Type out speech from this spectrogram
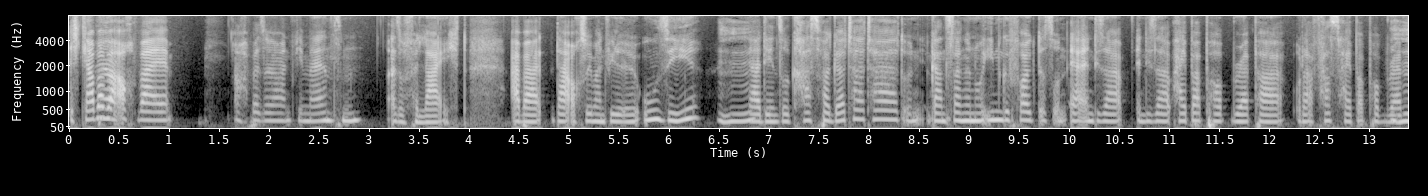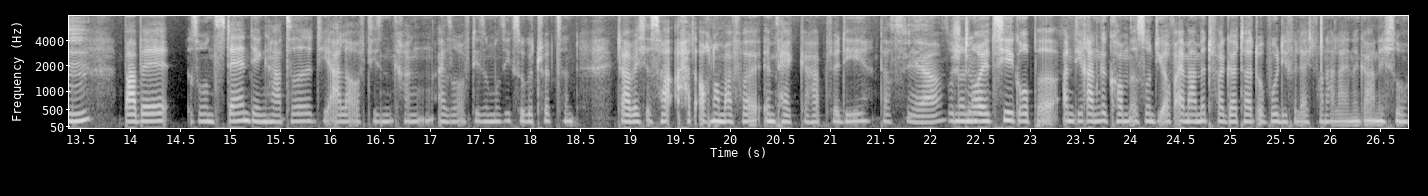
Ich glaube Ja. aber auch, weil, auch bei so jemand wie Manson, also vielleicht, aber da auch so jemand wie Uzi, Mhm. ja, den so krass vergöttert hat und ganz lange nur ihm gefolgt ist und er in dieser, in dieser Hyperpop-Rapper oder fast Hyperpop-Rap-Bubble so ein Standing hatte, die alle auf diesen Kranken, also auf diese Musik so getrippt sind, glaube ich, es hat auch nochmal voll Impact gehabt für die, dass Ja, so eine stimmt. neue Zielgruppe an die rangekommen ist und die auf einmal mitvergöttert, obwohl die vielleicht von alleine gar nicht so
